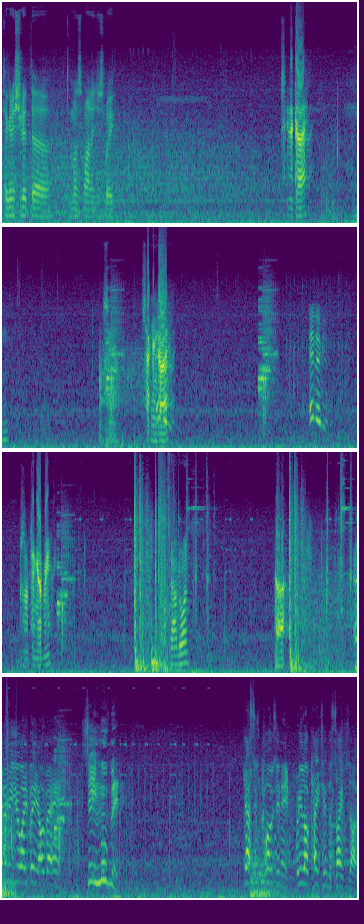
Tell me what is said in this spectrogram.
They're gonna shoot at the the most wanted. Just wait. See the guy? Mm -hmm. see. Second guy. Enemy. He's looking at me. Downed one. Ah. Enemy UAV overhead. Seeing movement. Gas is closing in. Relocating the safe zone.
